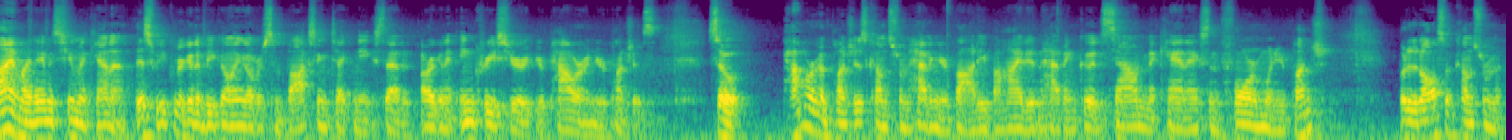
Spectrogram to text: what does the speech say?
Hi, my name is Hugh McKenna. This week we're going to be going over some boxing techniques that are going to increase your, your power in your punches. So power in punches comes from having your body behind it and having good sound mechanics and form when you punch, but it also comes from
